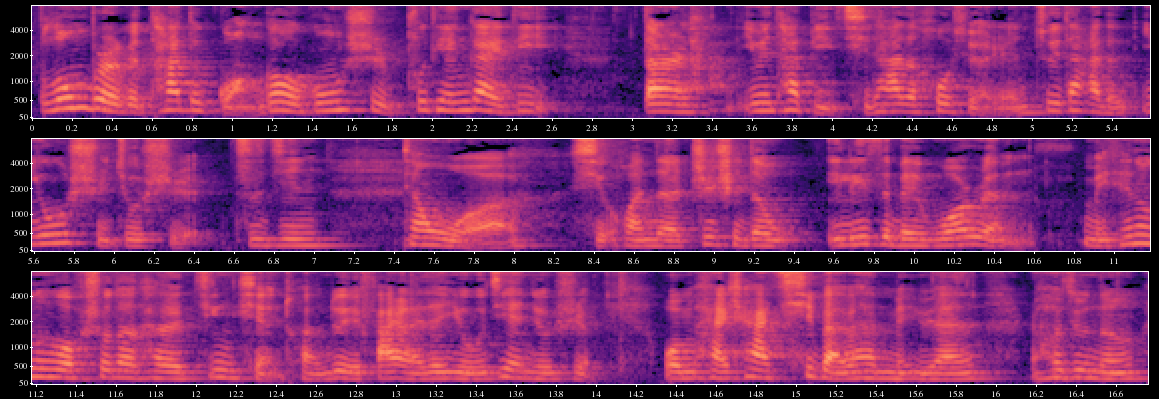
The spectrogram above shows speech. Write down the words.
，Bloomberg 它的广告攻势铺天盖地，当然了，因为它比其他的候选人最大的优势就是资金。像我喜欢的、支持的 Elizabeth Warren，每天都能够收到他的竞选团队发来的邮件，就是我们还差七百万美元，然后就能。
